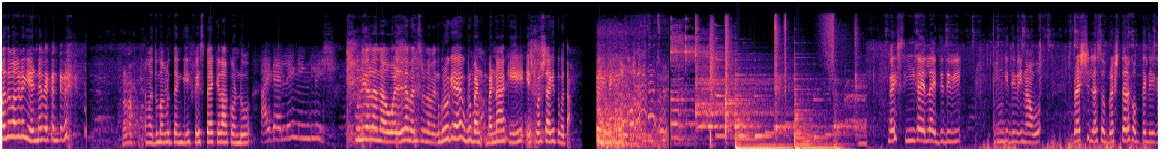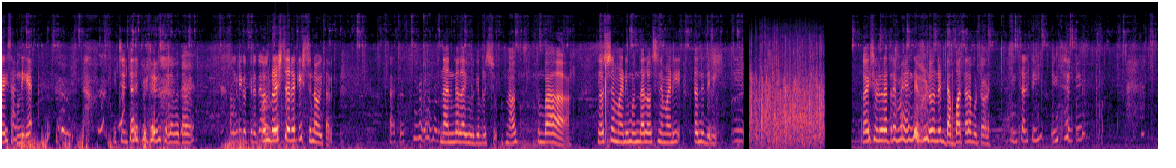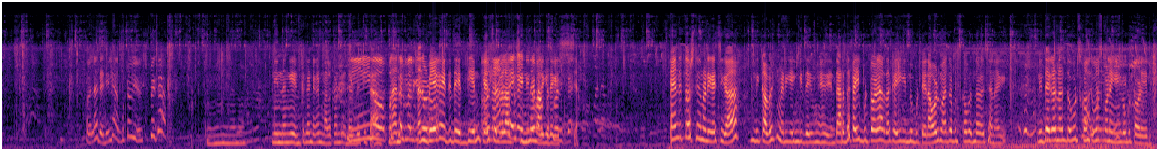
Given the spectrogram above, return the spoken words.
ಮದುಮಗಳಿಗೆ ಎಣ್ಣೆ ಬೇಕಂತ ಮದುಮಗಳು ತಂಗಿ ಫೇಸ್ ಪ್ಯಾಕ್ ಎಲ್ಲ ಹಾಕೊಂಡು. ಕುಡಿಯಲ್ಲ ನಾವು ಒಳ್ಳೆ ಮನ್ಸರು ನಾವೆಲ್ಲ. ಒಬ್ರಿಗೆ ಒಬ್ರು ಬಣ್ಣ ಬಣ್ಣ ಹಾಕಿ ಎಷ್ಟು ವರ್ಷ ಆಗಿತ್ತು ಗೊತ್ತಾ? ಗೈಸ್ ಈಗ ಎಲ್ಲ ಇದ್ದಿದ್ದೀವಿ ಹಿಂಗಿದ್ದೀವಿ ನಾವು? ಬ್ರಷ್ ಇಲ್ಲ ಸೊ ಬ್ರಷ್ ತರಕ್ಕೆ ಹೋಗ್ತಾ ಇದ್ದೀವಿ ಗೈಸ್ ಅಂಗಡಿಗೆ. ಈ ಚಿಲ್ಟರಿ ಪಿಲ್ಟರೀಸ್ ಎಲ್ಲ ಬರ್ತಾವೆ ಅಂಗಡಿ ಗೊತ್ತಿರುತ್ತೆ ಒಂದು ಬ್ರಷ್ ತರಕ್ಕೆ ಇಷ್ಟು ಜನ ಹೋಯ್ತಾವೆ ನನಗಲ್ಲ ಇವಳಿಗೆ ಬ್ರಷ್ಷು ನಾವು ತುಂಬ ಯೋಚನೆ ಮಾಡಿ ಮುಂದಾಲೋಚನೆ ಮಾಡಿ ತಂದಿದ್ದೀವಿ. ವಯಸ್ಸು ಹುಡುಗರ ಹತ್ರ ಮೆಹಂದಿ ಬಿಡು ಅಂದರೆ ಡಬ್ಬ ಥರ ಬಿಟ್ಟವಳೆ ಇನ್ಸಲ್ಟಿಂಗ್ ಇನ್ಸಲ್ಟಿಂಗ್ ಅವೆಲ್ಲ ರೆಡಿಲೇ ಆಗ್ಬಿಟ್ಟು ಯೋಚಿಸ್ಬೇಕಾ ನಿನ್ನಂಗೆ ಎಂಟು ಗಂಟೆ ಗಂಟೆ ಮಲ್ಕೊಂಡು ನೀನು ಬೇಗ ಇದ್ದಿದ್ದೆ ಎದ್ದು ಏನು ಕೆಲಸ ಇಲ್ವಲ್ಲ ಸುಮ್ಮನೆ ಮಲಗಿದೆ ಗೈಸ್ ತೋರಿಸ್ತೀವಿ ನೋಡಿ ಗೈಸ್ ಈಗ. ನೀವು ಕಮೆಂಟ್ ಮಾಡಿ ಹೆಂಗಿದೆ ಅಂತ ಅರ್ಧ ಕೈ ಬಿಟ್ಟೋಳೆ ಅರ್ಧ ಕೈಗೆ ಇನ್ನೂ ಬಿಟ್ಟಿಲ್ಲ ಅವಳು ಮಾತ್ರ ಬಿಡ್ಸ್ಕೊ ಬಂದವಳೆ ಚೆನ್ನಾಗಿ. ನಿದ್ದೆಗಳನ್ನ ತುಗುಡ್ಸ್ಕೊಂಡು ತೋರಿಸ್ಕೊಂಡು ಹೆಂಗೆ ಬಿಟ್ಟವಳೆ ಇಲ್ಲಿ.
